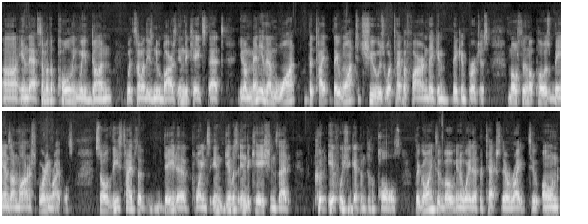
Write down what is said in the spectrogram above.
uh, in that some of the polling we've done with some of these new buyers indicates that you know many of them want the type they want to choose what type of firearm they can they can purchase. Most of them oppose bans on modern sporting rifles. So these types of data points in, give us indications that could, if we should get them to the polls, they're going to vote in a way that protects their right to own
